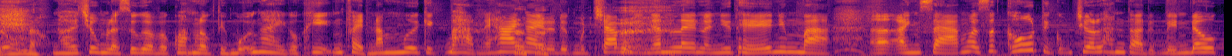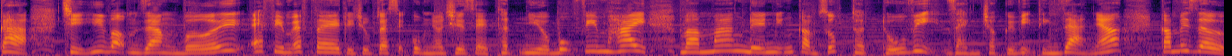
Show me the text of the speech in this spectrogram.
đúng không nào nói chung là Sugar và Quang Lộc thì mỗi ngày có khi cũng phải 50 kịch bản này hai ngày là được 100 để nhân lên là như thế nhưng mà à, ánh sáng và sức hút thì cũng chưa lan tỏa được đến đâu cả chỉ hy vọng rằng với F phim FV thì chúng ta sẽ cùng nhau chia sẻ thật nhiều bộ phim hay và mang đến những cảm xúc thật thú vị dành cho quý vị thính giả nhé. Còn bây giờ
